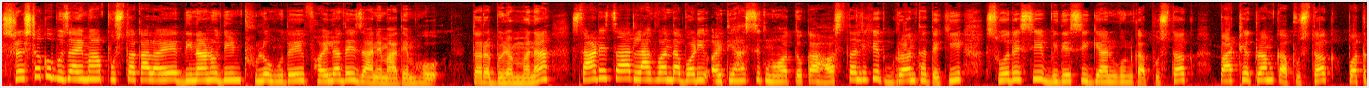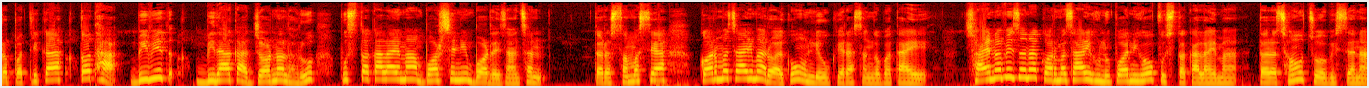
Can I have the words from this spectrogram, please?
श्रेष्ठको बुझाइमा पुस्तकालय दिनानुदिन ठुलो हुँदै फैलँदै जाने माध्यम हो। तर विडम्बना साढे चार लाखभन्दा बढी ऐतिहासिक महत्त्वका हस्तलिखित ग्रन्थदेखि स्वदेशी विदेशी ज्ञानगुणका पुस्तक पाठ्यक्रमका पुस्तक पत्र पत्रिका तथा विविध विधाका जर्नलहरू पुस्तकालयमा वर्षेनी बढ्दै जान्छन्। तर समस्या कर्मचारीमा रहेको उनले उकेरासँग बताए। छयानब्बेजना कर्मचारी हुनुपर्ने हो पुस्तकालयमा तर छौँ चौबिसजना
